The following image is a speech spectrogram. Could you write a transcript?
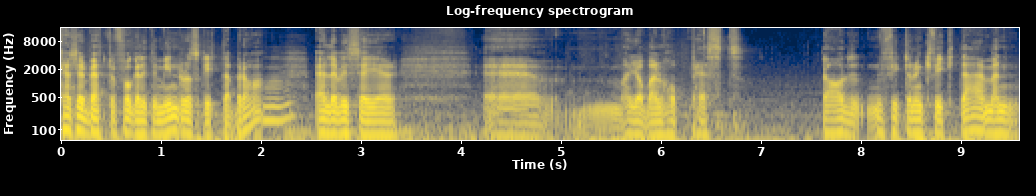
Kanske är det bättre att fråga lite mindre och skritta bra. Mm. Eller vi säger, eh, man jobbar en hopphäst ja, nu fick du en kvick där, men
